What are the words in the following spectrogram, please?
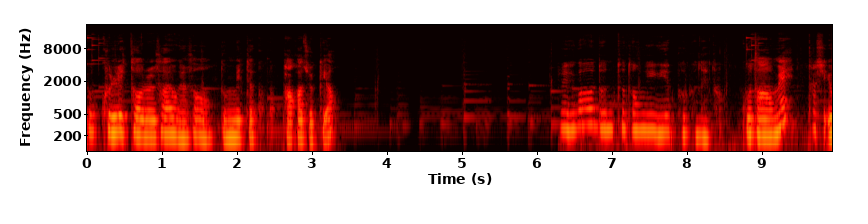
이 글리터를 사용해서 눈 밑에 콕콕 박아줄게요. 그리고 눈두덩이 위에 부분에도 그 다음에 다시 이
